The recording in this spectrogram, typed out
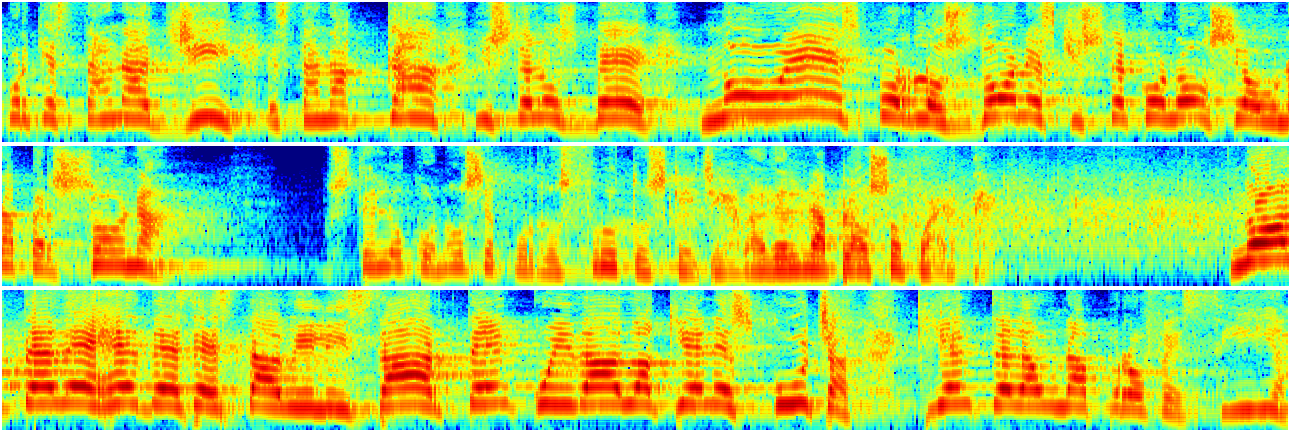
porque están allí, están acá y usted los ve. No es por los dones que usted conoce a una persona, usted lo conoce por los frutos que lleva. Denle un aplauso fuerte. No te dejes desestabilizar. Ten cuidado a quien escuchas. ¿Quién te da una profecía?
